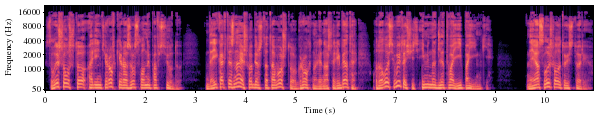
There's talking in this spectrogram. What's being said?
Слышал, что ориентировки разосланы повсюду. Да и, как ты знаешь, оберста того, что грохнули наши ребята, удалось вытащить именно для твоей поимки. Я слышал эту историю.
